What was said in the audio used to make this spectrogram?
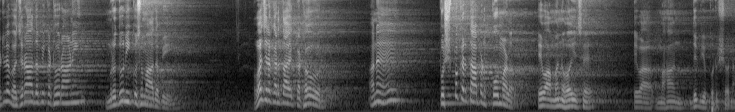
એટલે વજ્રાદપી કઠોરાણી, મૃદુની કુસુમાદપી. વજ્ર કરતા એ કઠોર અને પુષ્પ કરતા પણ કોમળ એવા મન હોય છે. એવા મહાન દિવ્ય પુરુષોના.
